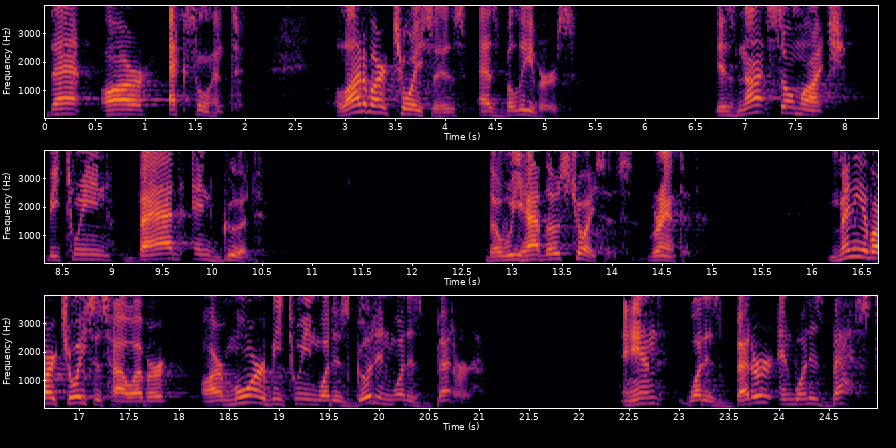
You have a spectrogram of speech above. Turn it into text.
that are excellent. A lot of our choices as believers is not so much between bad and good, though we have those choices, granted. Many of our choices, however, are more between what is good and what is better, and what is better and what is best.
